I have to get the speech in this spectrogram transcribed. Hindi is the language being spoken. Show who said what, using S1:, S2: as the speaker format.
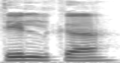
S1: तिल का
